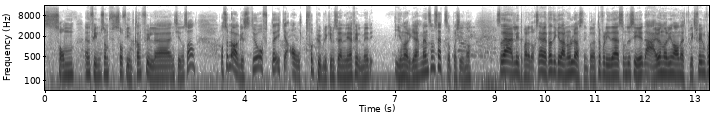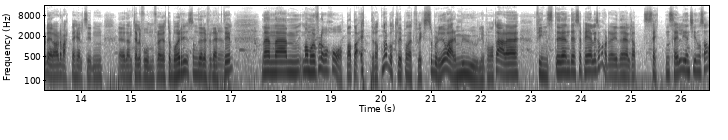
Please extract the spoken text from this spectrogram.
som en film som så fint kan fylle en kinosal. Og så lages det jo ofte ikke altfor publikumsvennlige filmer i Norge, men som settes opp på kino. Så det er et lite paradoks. Jeg vet at ikke det er noen løsning på dette, fordi det som du sier, det er jo en original Netflix-film. For dere har det vært det helt siden eh, den telefonen fra Gøteborg som du refererte Ja. til. Men eh, man må jo få lov å håpe at da etter at den har gått litt på Netflix, så burde det jo være mulig, på en måte. Er det, Fins det en DCP, liksom? Har dere i det hele tatt sett den selv i en kinosal?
